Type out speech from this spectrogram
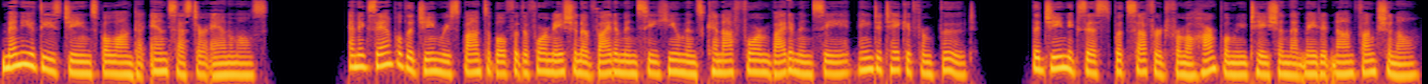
Many of these genes belong to ancestor animals. An example the gene responsible for the formation of vitamin C humans cannot form vitamin C, and need to take it from food. The gene exists but suffered from a harmful mutation that made it non functional.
